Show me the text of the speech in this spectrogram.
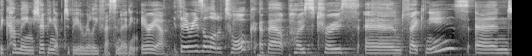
becoming, shaping up to be a really fascinating area. There is a lot of talk about post truth and fake news, and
